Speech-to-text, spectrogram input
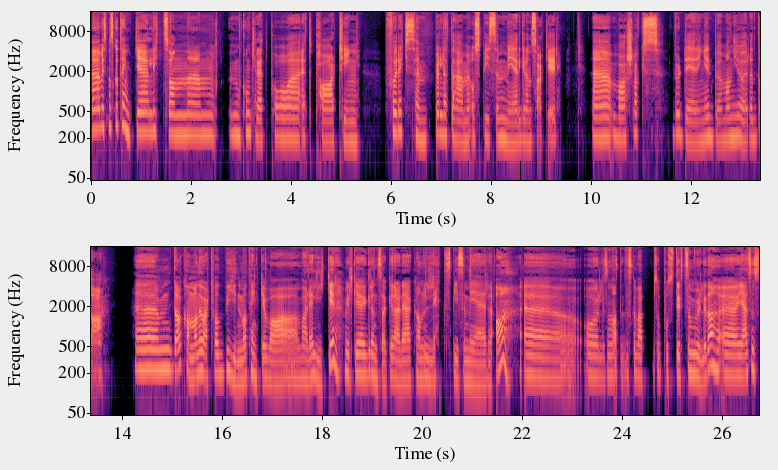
Eh, hvis man skal tenke litt sånn um, konkret på et par ting, for eksempel dette her med å spise mer grønnsaker, eh, hva slags vurderinger bør man gjøre da? Ehm, da kan man i hvert fall begynne med å tenke hva, hva, er det jeg liker? Hvilke grønnsaker er det jeg kan lett spise mer av? Eh, og liksom at det skal være så positivt som mulig, da. Eh, jeg syns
